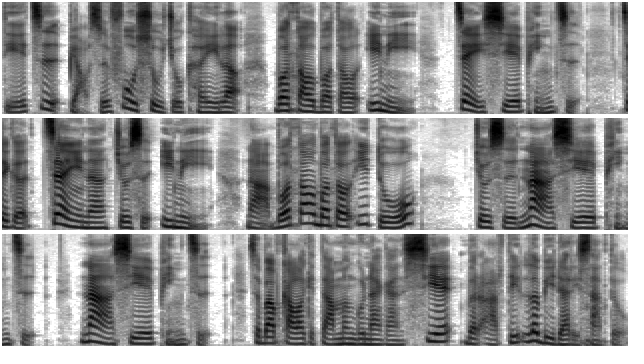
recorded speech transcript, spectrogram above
叠字表示复数就可以了。botol botol ini 这些瓶子，这个这呢就是 ini，那 botol botol itu 就是那些瓶子。那些瓶子。 Sebab kalau kita menggunakan xie berarti lebih dari satu.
